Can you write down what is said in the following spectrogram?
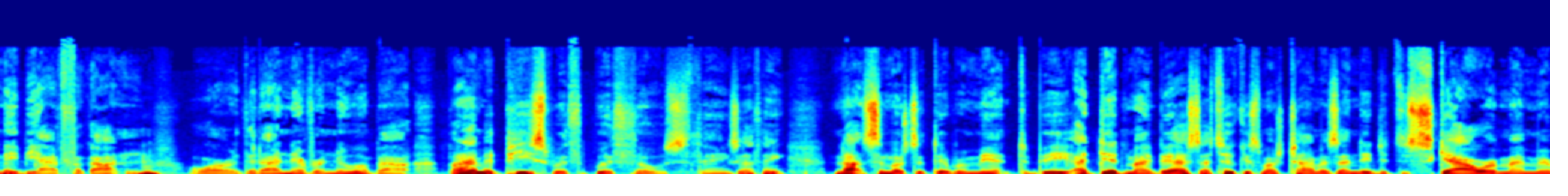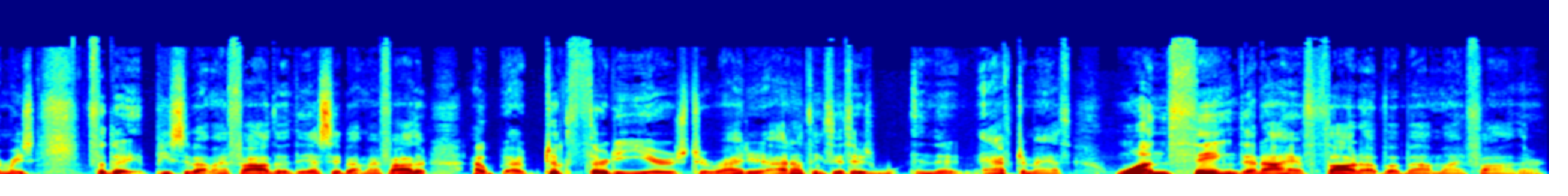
maybe I've forgotten or that I never knew about. But I'm at peace with, with those things. I think not so much that they were meant to be. I did my best. I took as much time as I needed to scour my memories. For the piece about my father, the essay about my father, I, I took 30 years to write it. I don't think that there's, in the aftermath, one thing that I have thought of about my father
